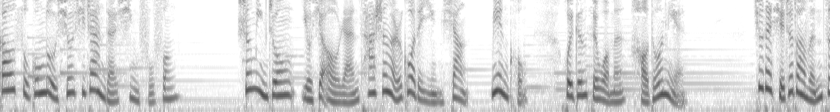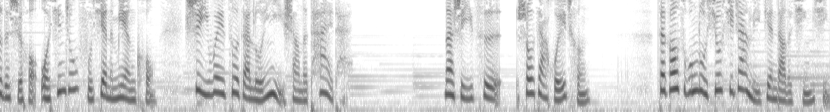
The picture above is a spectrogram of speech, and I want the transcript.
高速公路休息站的幸福风，生命中有些偶然擦身而过的影像、面孔，会跟随我们好多年。就在写这段文字的时候，我心中浮现的面孔是一位坐在轮椅上的太太。那是一次收假回程，在高速公路休息站里见到的情形。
